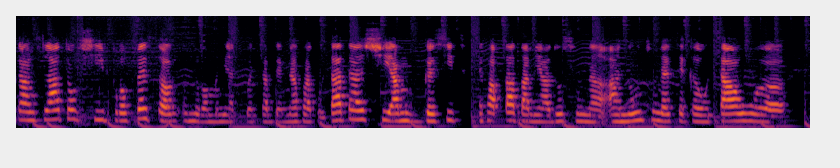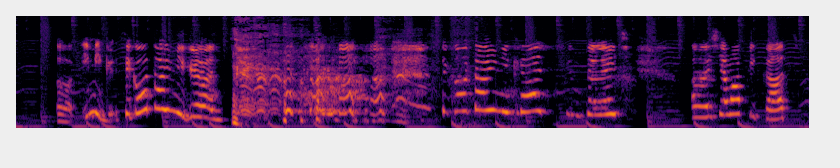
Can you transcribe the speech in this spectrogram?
translator și profesor în România după ce am terminat facultatea și am găsit, de fapt, tata mi-a adus un anunț unde se căutau uh, uh, imig- se căutau imigranți. se căutau imigranți, înțelegi? Uh, și am aplicat, uh,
